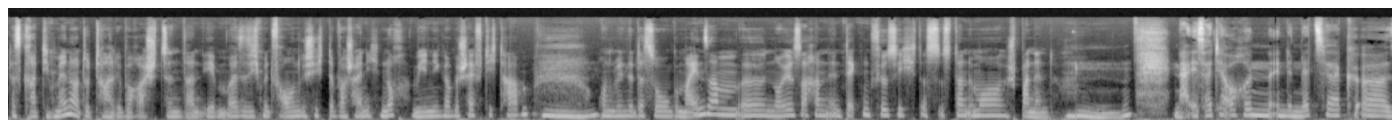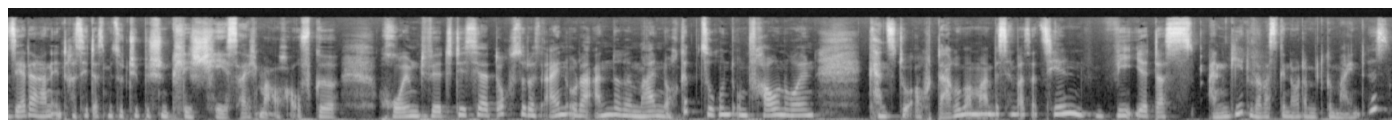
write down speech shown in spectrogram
dass gerade die Männer total überrascht sind dann eben, weil sie sich mit Frauengeschichte wahrscheinlich noch weniger beschäftigt haben. Und wenn wir das so gemeinsam äh, neue Sachen entdecken für sich, das ist dann immer spannend. Mhm. Na, ihr seid ja auch in, in dem Netzwerk äh, sehr daran interessiert, dass mit so typischen Klischees, sag ich mal, auch aufgeräumt wird, die es ja doch so das ein oder andere Mal noch gibt, so rund um Frauenrollen. Kannst du auch darüber mal ein bisschen was erzählen, wie ihr das angeht oder was genau damit gemeint ist?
